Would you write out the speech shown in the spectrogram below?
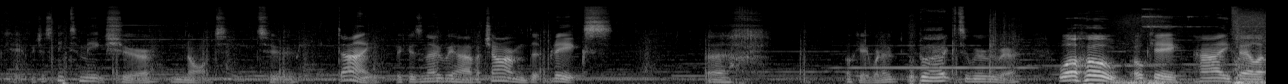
Okay, we just need to make sure not to die, because now we have a charm that breaks. Ugh. Okay, we're now back to where we were. Whoa! Okay, hi fella.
